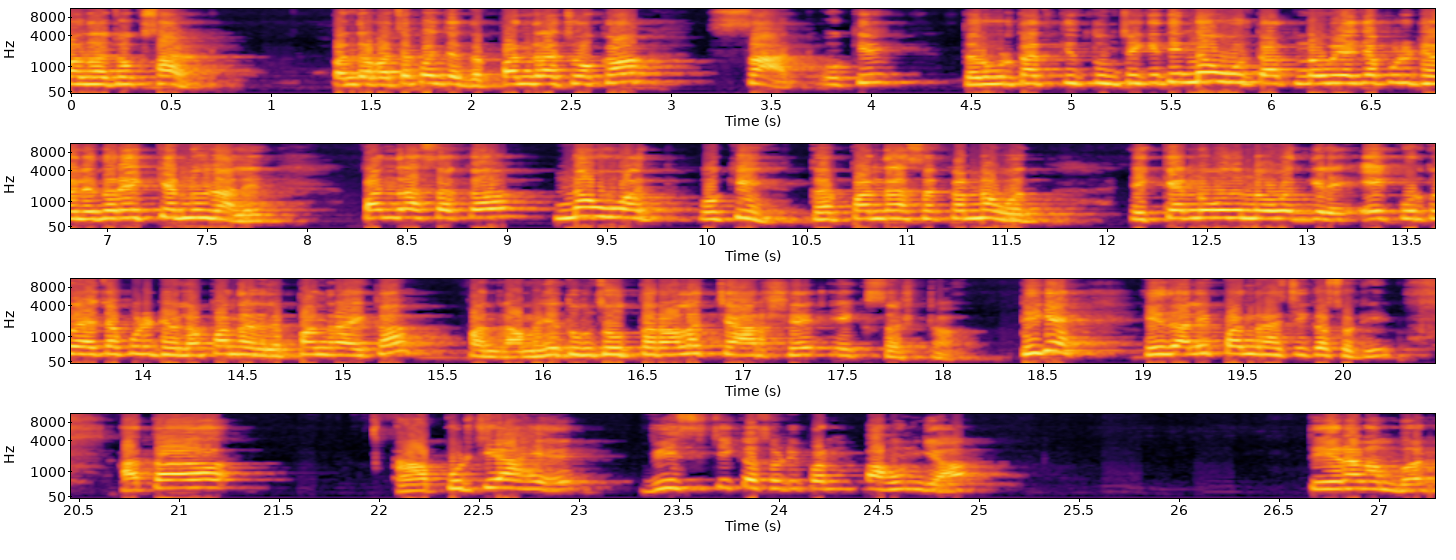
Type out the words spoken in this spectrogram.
पंधरा चौक साठ. पंधरा पाचच्या पंच्याहत्तर पंधरा चौक साठ. ओके? तर उरतात की तुमचे किती? नऊ उरतात. नऊ याच्यापुढे ठेवले तर एक्क्याण्णव झाले. पंधरा सक नव्वद. ओके? तर पंधरा सक नव्वद. एक्क्याण्णव नव्वद गेले. एक उरतो याच्यापुढे ठेवला पंधरा झाले. पंधरा एक पंधरा. म्हणजे तुमचं उत्तर आलं चारशे एकसष्ट. ठीक आहे? ही झाली पंधराची कसोटी. आता पुढची आहे वीसची कसोटी पण पाहून घ्या. तेरा नंबर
